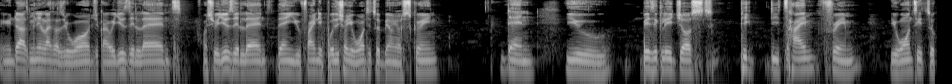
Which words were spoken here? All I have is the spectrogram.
You do as many lines as you want. You can reduce the length. Once you reduce the length then you find the position you want it to be on your screen. Then you basically just the time frame you want it to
